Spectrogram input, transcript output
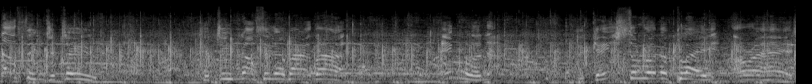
nothing to do, could do nothing about that. England, against the run of play, are ahead.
